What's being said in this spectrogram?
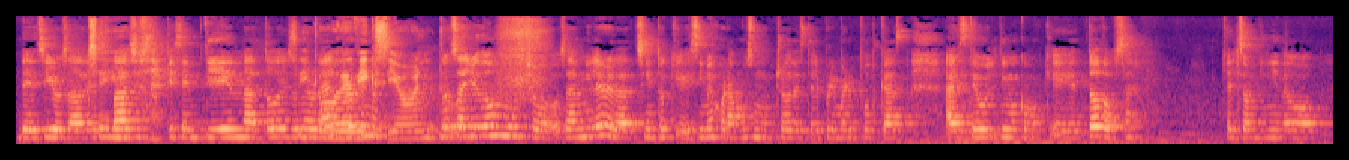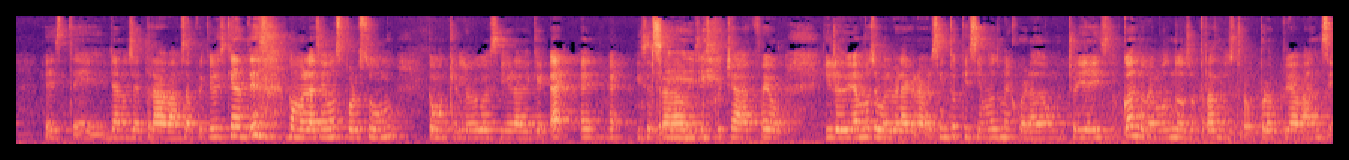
De decir, o sea, de espacio, o sea, que se entienda, todo eso. Sí, como de dicción. Nos, nos, ayudó mucho, o sea, a mí la verdad siento que sí mejoramos mucho desde el primer podcast a este último, como que todo, o sea, el sonido, este, ya no se traba, o sea, porque ves que antes, como lo hacíamos por Zoom, como que luego sí era de que, ah, eh, eh", y se trababa y se escuchaba feo, y lo debíamos de volver a grabar. Siento que sí hemos mejorado mucho y ahí es cuando vemos nosotras nuestro propio avance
